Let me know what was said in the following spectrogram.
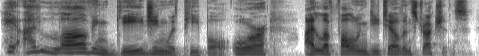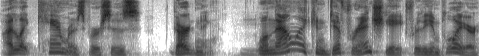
hey, I love engaging with people, or I love following detailed instructions. I like cameras versus gardening. Mm-hmm. Well, now I can differentiate for the employer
